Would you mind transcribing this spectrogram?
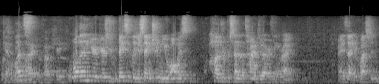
What's Okay, let's- life without cake? Well, then you're, you're basically just saying, shouldn't you always 100% of the time do everything right? Right? Is that your question?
